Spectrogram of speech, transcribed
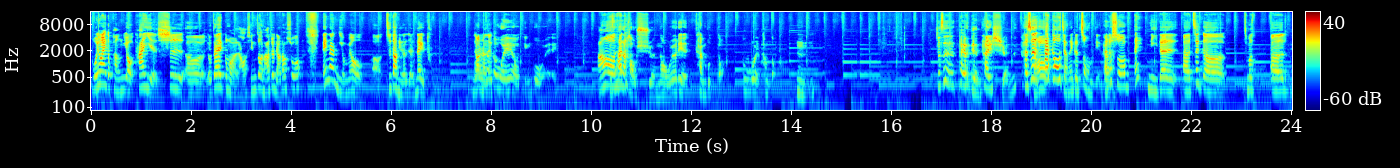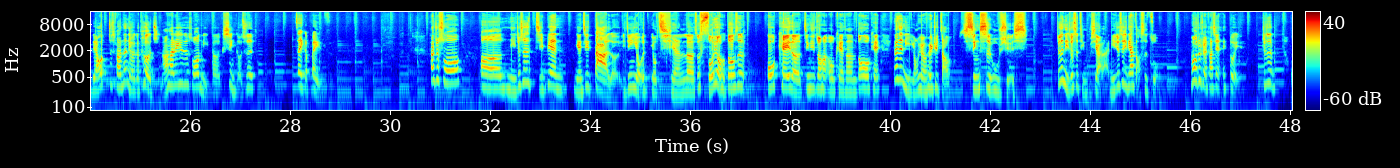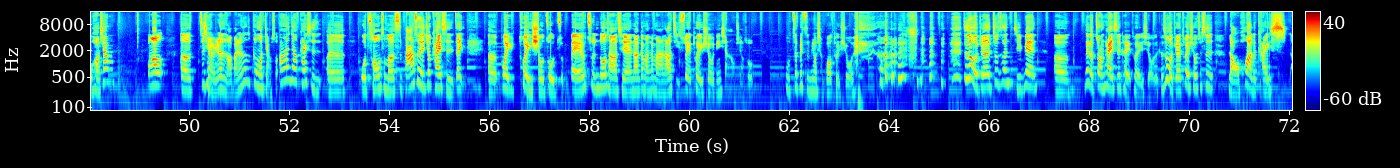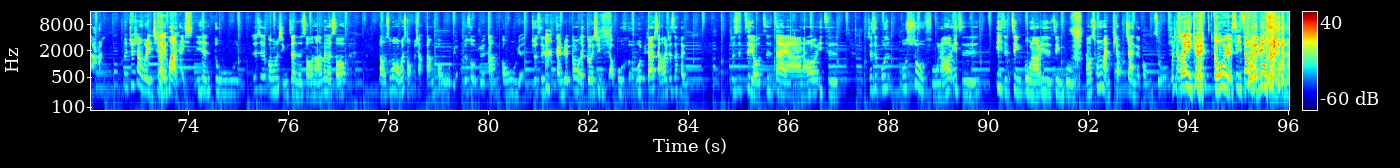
我另外一个朋友，他也是呃有在跟我聊星座，然后就聊到说，哎，那你有没有呃知道你的人类图？你知道哦人类图？那个我也有听过哎、然后他好悬哦，我有点看不懂。我也看不懂，嗯，就是他有点太悬。可是他跟我讲了一个重点，他就嗯说，哎、你的呃这个什么呃聊，就是反正你有一个特质，然后他的意思是说你的性格就是这个辈子，他就说。呃，你就是即便年纪大了，已经有有钱了，就所有都是 OK 的，经济状况 OK，什么都 OK，但是你永远会去找新事物学习，就是你就是停不下来，你就是一定要找事做。然后我就觉得发现，哎，对，就是我好像不知道，呃，之前有一任老板就是跟我讲说啊，要开始呃，我从什么十八岁就开始在呃为退休做准备，存多少钱，然后干嘛干嘛，然后几岁退休，已经想好，我想说，我这辈子没有想过要退休哎，就是我觉得，就算即便呃那个状态是可以退休的，可是我觉得退休就是老化的开始啊，那就像我以前退化的开始。以前读就是公务行政的时候，然后那个时候老师问我为什么不想当公务员，我就说我觉得当公务员就是感觉跟我的个性比较不合，我比较想要就是很就是自由自在啊，然后一直就是不不束缚，然后一直。一直进步，然后一直进步，然后充满挑战的工作。我想，所以你觉得公务员是一但我还没步讲完呢、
